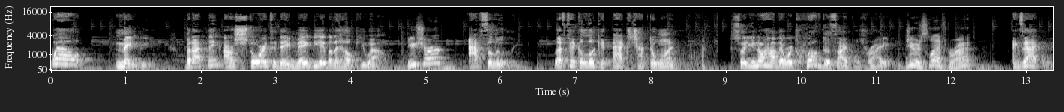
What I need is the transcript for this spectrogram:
Well, maybe. But I think our story today may be able to help you out. You sure? Absolutely. Let's take a look at Acts chapter 1. So you know how there were 12 disciples, right? Judas left, right? Exactly.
